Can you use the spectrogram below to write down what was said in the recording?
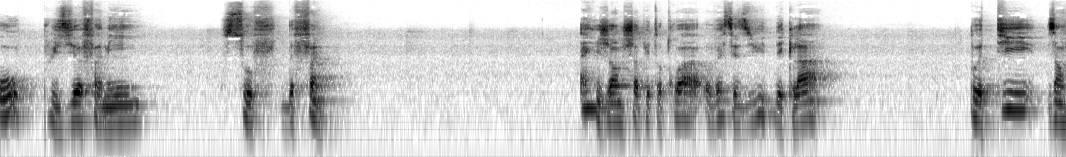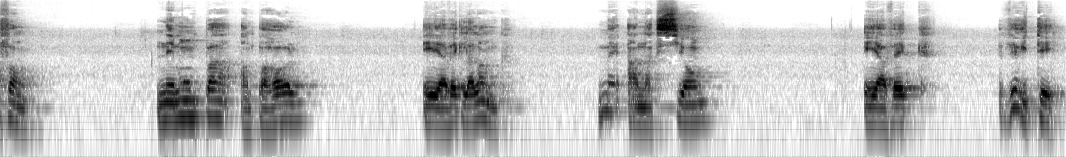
où plusieurs familles souffrent de faim. 1 Jean chapitre 3 verset 18 déclare Petits enfants, n'aimons pas en parole et avec la langue, mais en action et avec vérité.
